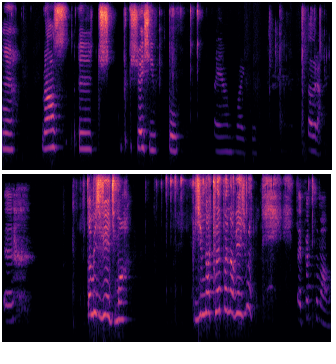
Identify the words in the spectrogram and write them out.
Nie. Raz, y, sześć i pół. A ja mam dwa i pół. Dobra. Y, Tam jest wiedźma. Idziemy na klepę na wiedźmę? ej, patrz co mam.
